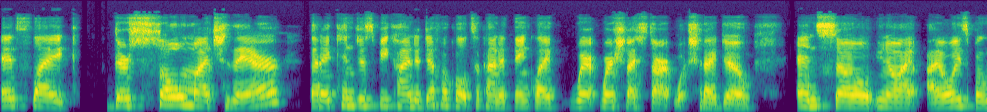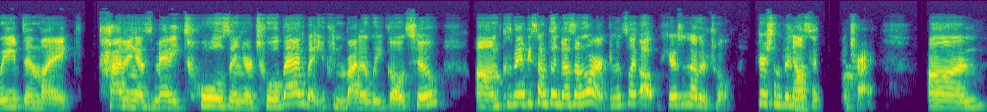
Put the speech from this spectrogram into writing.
it's like there's so much there that it can just be kind of difficult to kind of think like where where should I start? What should I do? And so, you know, I, I always believed in like having as many tools in your tool bag that you can readily go to. Um, because maybe something doesn't work and it's like, oh, here's another tool. Here's something sure. else that you can try. Um,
